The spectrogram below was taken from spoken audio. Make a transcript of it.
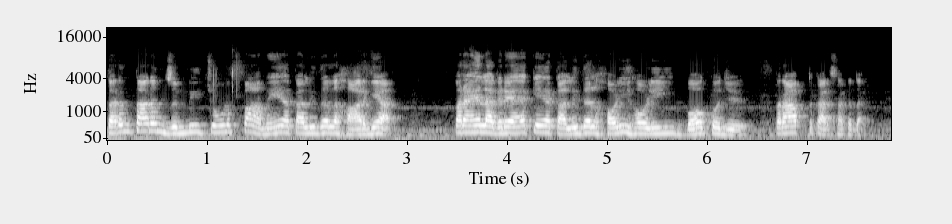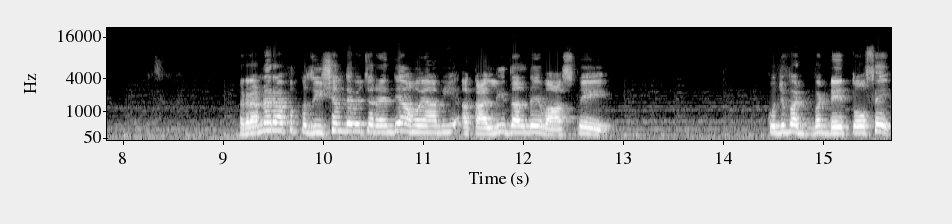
ਤਰਨਤਾਰਨ ਜ਼ਿਮਨੀ ਚੋਣ ਭਾਵੇਂ ਅਕਾਲੀ ਦਲ ਹਾਰ ਗਿਆ, ਪਰ ਐਂ ਲੱਗ ਰਿਹਾ ਹੈ ਕਿ ਅਕਾਲੀ ਦਲ ਹੌਲੀ-ਹੌਲੀ ਬਹੁਤ ਕੁਝ ਪ੍ਰਾਪਤ ਕਰ ਸਕਦਾ ਹੈ। ਰਨਰ ਅਪ ਪੋਜੀਸ਼ਨ ਦੇ ਵਿੱਚ ਰਹਿੰਦਿਆਂ ਹੋਇਆਂ ਵੀ ਅਕਾਲੀ ਦਲ ਦੇ ਵਾਸਤੇ ਕੁਝ ਵੱਡ- ਵੱਡੇ ਤੋਹਫੇ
